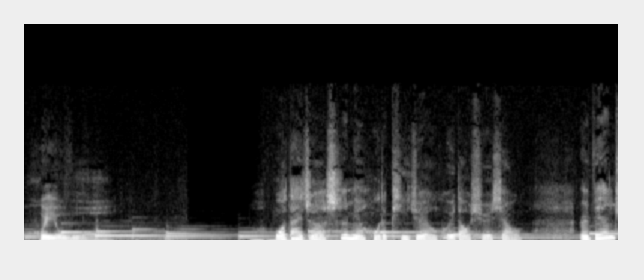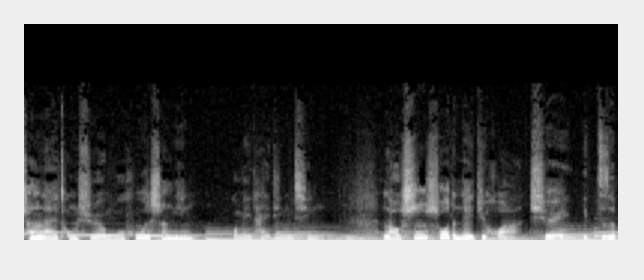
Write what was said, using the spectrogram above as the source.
会有我。我带着失眠后的疲倦回到学校，耳边传来同学模糊的声音，我没太听清。老师说的那句话，却一字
